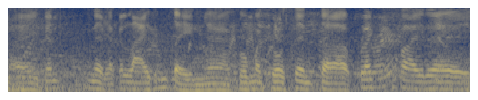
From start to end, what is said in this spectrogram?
đây, cái này là cái line tính tiền nha, của Micro Center, Black Friday.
